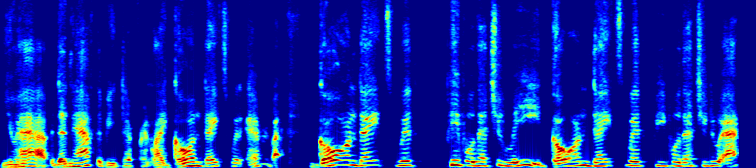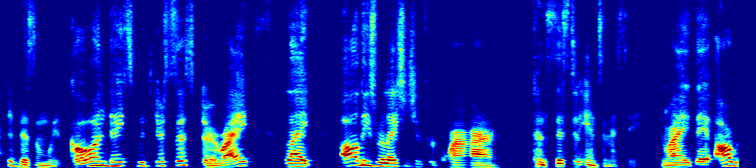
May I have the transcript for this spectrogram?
you have. It doesn't have to be different. Like go on dates with everybody. Go on dates with people that you lead. Go on dates with people that you do activism with. Go on dates with your sister, right? Like all these relationships require consistent intimacy, right? They all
